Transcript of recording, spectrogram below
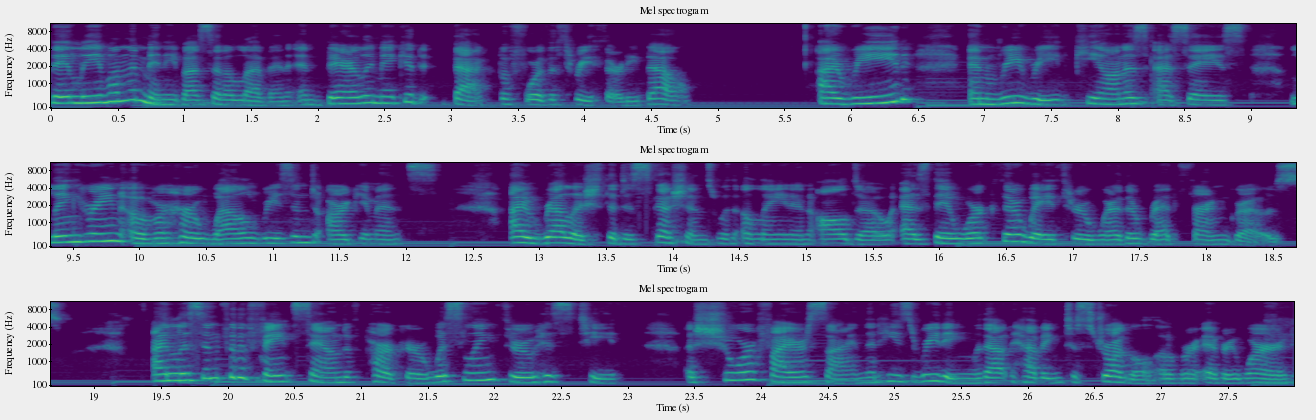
They leave on the minibus at 11 and barely make it back before the 3:30 bell. I read and reread Kiana's essays, lingering over her well-reasoned arguments. I relish the discussions with Elaine and Aldo as they work their way through where the red fern grows. I listen for the faint sound of Parker whistling through his teeth, a surefire sign that he's reading without having to struggle over every word.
